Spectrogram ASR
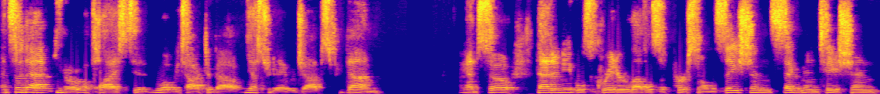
And so that, you know, applies to what we talked about yesterday with jobs to be done. And so that enables greater levels of personalization, segmentation,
